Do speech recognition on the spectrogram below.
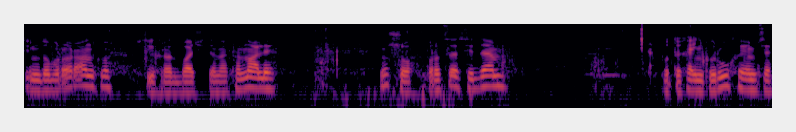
Всім доброго ранку, всіх рад бачити на каналі. Ну що, процес іде. Потихеньку рухаємося.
